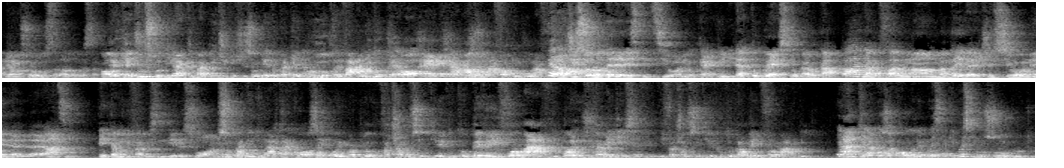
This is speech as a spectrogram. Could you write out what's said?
abbiamo solo constatato questa cosa. Perché è giusto dire anche i bagaggi che ci sono dietro, perché il prodotto è valido, però eh, Amazon ha fatto un po' una Però ci sono delle restrizioni, ok? Quindi detto questo, caro K, andiamo a fare una, una breve recensione del. anzi, tentiamo di farvi sentire il suono. Soprattutto un'altra cosa, e poi proprio facciamo sentire tutto, per, informarvi, poi logicamente vi, vi facciamo sentire tutto, però per informarvi. E anche la cosa comoda è questa, che questi non sono Bluetooth.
